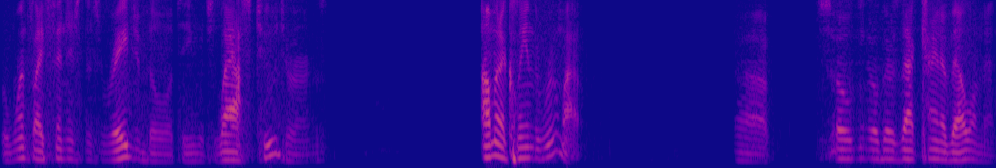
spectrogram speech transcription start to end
But once I finish this rage ability, which lasts two turns, I'm going to clean the room out. Uh, so, you know, there's that kind of element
